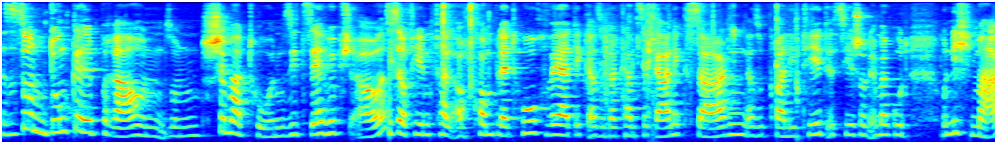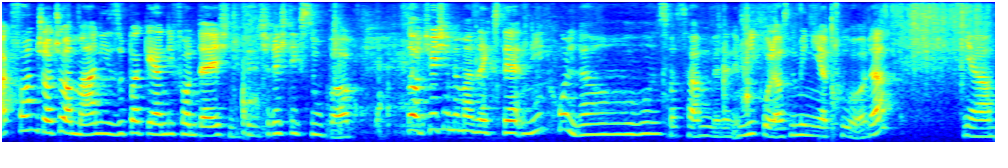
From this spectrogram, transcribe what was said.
Das ist so ein dunkelbraun, so ein Schimmerton. Sieht sehr hübsch aus. Ist auf jeden Fall auch komplett hochwertig, also da kannst du gar nichts sagen. Also Qualität ist hier schon immer gut. Und ich mag von Giorgio Armani super gern die Foundation. Die finde ich richtig super. So, Türchen Nummer 6, der Nikolaus. Was haben wir denn im Nikolaus? Eine Miniatur, oder? Ja.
